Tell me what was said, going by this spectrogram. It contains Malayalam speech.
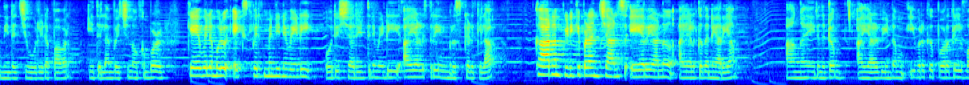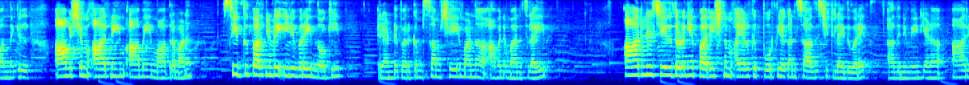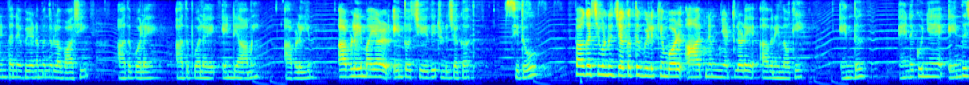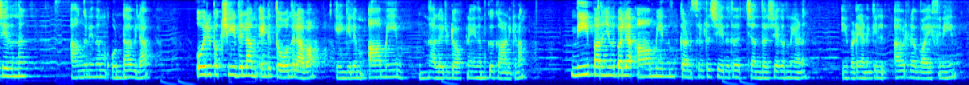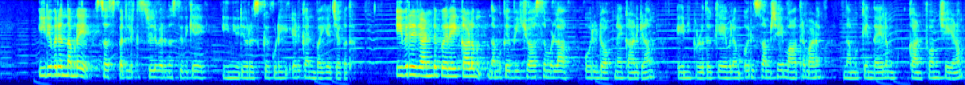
നിന്റെ ജോലിയുടെ പവർ ഇതെല്ലാം വെച്ച് നോക്കുമ്പോൾ കേവലം ഒരു എക്സ്പെരിമെന്റിന് വേണ്ടി ഒരു ശരീരത്തിന് വേണ്ടി അയാൾ ഇത്രയും റിസ്ക് എടുക്കില്ല. കാരണം പിടിക്കപ്പെടാൻ ചാൻസ് ഏറെയാണ് അയാൾക്ക് തന്നെ അറിയാം. അങ്ങനെ ഇരുന്നിട്ടും അയാൾ വീണ്ടും ഇവർക്ക് പുറകിൽ വന്നെങ്കിൽ ആവശ്യം ആരിനെയും ആമയും മാത്രമാണ്. സിദ്ധു പറഞ്ഞിട്ട് ഇരുവരെയും നോക്കി. രണ്ടുപേർക്കും സംശയമാണെന്ന് അവന് മനസ്സിലായി. ആരിനിൽ ചെയ്തു തുടങ്ങിയ പരീക്ഷണം അയാൾക്ക് പൂർത്തിയാക്കാൻ സാധിച്ചിട്ടില്ല ഇതുവരെ. അതിനു വേണ്ടിയാണ് തന്നെ വേണമെന്നുള്ള വാശി. അതുപോലെ അതുപോലെ എന്റെ ആമി അവളെയും അവളെയും അയാൾ എന്തോ ചെയ്തിട്ടുണ്ട് ജഗത്. സിധു പകച്ചുകൊണ്ട് ജഗത്ത് വിളിക്കുമ്പോൾ ആര്യനും ഞെട്ടലോടെ അവനെ നോക്കി. എന്ത്? എന്റെ കുഞ്ഞെ എന്ത് ചെയ്തെന്ന്? അങ്ങനെയൊന്നും ഉണ്ടാവില്ല. ഒരു പക്ഷേ ഇതെല്ലാം എന്റെ തോന്നലാവാം. എങ്കിലും ആമയും നല്ലൊരു ഡോക്ടറെ നമുക്ക് കാണിക്കണം. നീ പറഞ്ഞതുപോലെ ആമിയെന്നും കൺസൾട്ട് ചെയ്തത് ചന്ദ്രശേഖരനെയാണ്. ഇവിടെയാണെങ്കിൽ അവരുടെ വൈഫിനെയും ഇരുവരും നമ്മുടെ സസ്പെൻഡ് ലിസ്റ്റിൽ വരുന്ന സ്ഥിതിക്ക് ഇനിയൊരു റിസ്ക് കൂടി എടുക്കാൻ വയ്യ ജഗത്. ഇവരെ രണ്ടുപേരേക്കാളും നമുക്ക് വിശ്വാസമുള്ള ഒരു ഡോക്ടറെ കാണിക്കണം. എനിക്കുള്ളത് കേവലം ഒരു സംശയം മാത്രമാണ്. നമുക്ക് എന്തായാലും കൺഫേം ചെയ്യണം.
